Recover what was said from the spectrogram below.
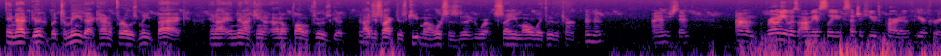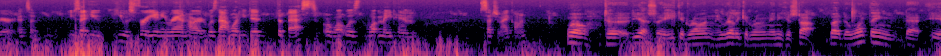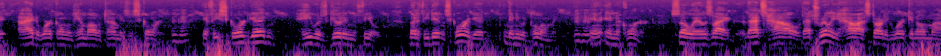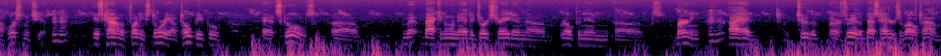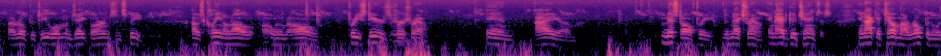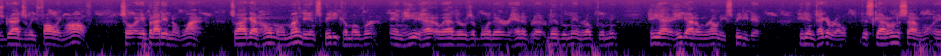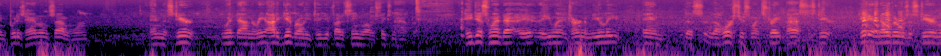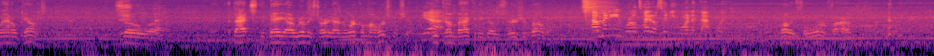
and that good. But to me, that kind of throws me back, and I and then I can't, I don't follow through as good. I Mhm. just like to just keep my horses the same all the way through the turn. Mhm. I understand. Um, Roni was obviously such a huge part of your career, and so you said he he was free and he ran hard. Was that what he did the best, or what was what made him such an icon? Well, to yes, he could run. He really could run, and he could stop. But the one thing that it, I had to work on with him all the time is his scoring. Mm-hmm. If he scored good, he was good in the field. But if he didn't score good, then he would pull on me Mm-hmm. in, in the corner. So it was like that's how that's really how I started working on my horsemanship. Mhm. It's kind of a funny story. I've told people at schools uh, back in when they had the George Strait and uh, roping in uh, Burning. Mhm. I had two of the or three of the best headers of all time. I roped with T. Woolman, Jake Barnes, and Speed. I was clean on all on all three steers the first round, and I um, missed all three the next round and had good chances. And I could tell my roping was gradually falling off. So, but I didn't know why. So I got home on Monday, and Speedy come over, and he had well, there was a boy there headed lived with me and roped with me. He had, he got on Roni. Speedy did. He didn't take a rope. Just got on the saddle horn and put his hand on the saddle horn, and the steer went down the ring. I'd have given Roni to you if I'd have seen what was fixing to happen. He just went down. He went and turned the muley, and the the horse just went straight past the steer. He didn't know there was a steer in Llano County. So uh, that's the day I really started having to work on my horsemanship. Yeah. He come back and he goes, "There's your problem." How many world titles had you won at that point? Probably four or five.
